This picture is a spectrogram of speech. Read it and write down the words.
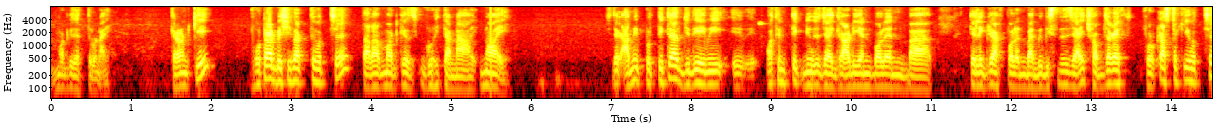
মর্গেজের তুলনায়। কারণ কি? ভোটার বেশিরভাগ হচ্ছে তারা মর্গেজ গ্রহিতা না নয়। আমি প্রতিটা যদি আমি অথেন্টিক নিউজে যাই গার্ডিয়ান বলেন বা টেলিগ্রাফ বলেন বা বিবিসিতে যাই, সব জায়গায় ফোরকাস্টটা কি হচ্ছে?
